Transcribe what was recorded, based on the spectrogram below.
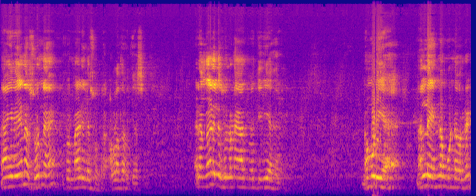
நான் இதை என்ன சொன்னேன் இப்போ மேடையில் சொல்கிறேன் அவ்வளோதான் வித்தியாசம். ஏன்னா மேடையில் சொல்லணும் யாருக்குமே தெரியாது. நம்முடைய நல்ல எண்ணம் கொண்டவர்கள்.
